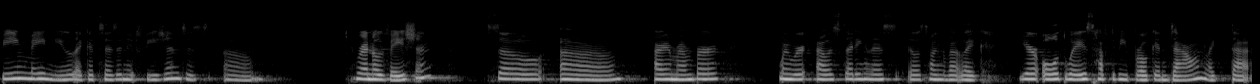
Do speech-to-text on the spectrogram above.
being made new, like it says in Ephesians, is um, renovation. So uh, I remember when we're, I was studying this, it was talking about like your old ways have to be broken down, like that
